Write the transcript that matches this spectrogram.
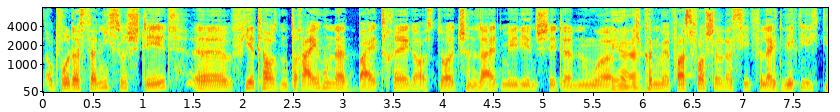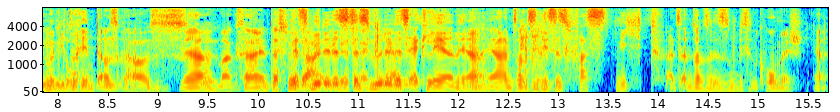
obwohl das da nicht so steht, äh, 4300 Beiträge aus deutschen Leitmedien steht da nur. Ja. Ich könnte mir fast vorstellen, dass sie vielleicht wirklich die nur die Printausgaben. Aus, ja, mag sein. Das würde das, würde das, das würde das erklären, ja. Ja, ja ansonsten ist es fast nicht, also ansonsten ist es ein bisschen komisch, ja.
